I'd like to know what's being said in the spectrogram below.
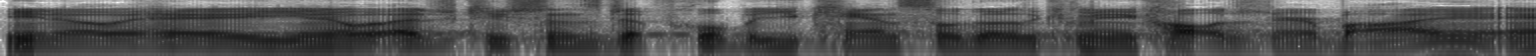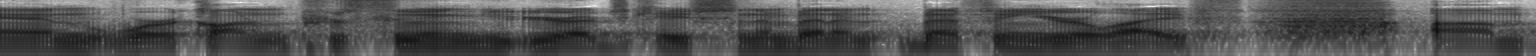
you know, hey, you know, education is difficult, but you can still go to the community college nearby and work on pursuing your education and benefiting your life. Um,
